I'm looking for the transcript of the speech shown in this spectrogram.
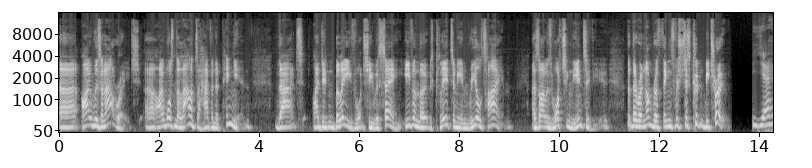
uh, I was an outrage. Uh, I wasn't allowed to have an opinion that I didn't believe what she was saying, even though it was clear to me in real time as I was watching the interview that there were a number of things which just couldn't be true. Ja,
